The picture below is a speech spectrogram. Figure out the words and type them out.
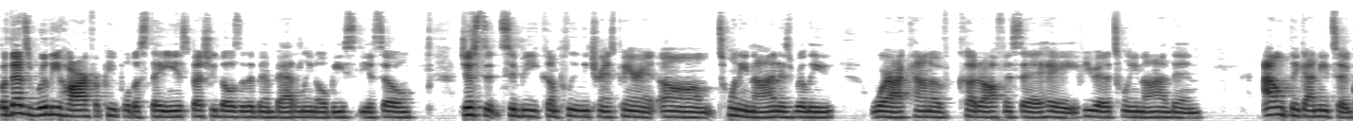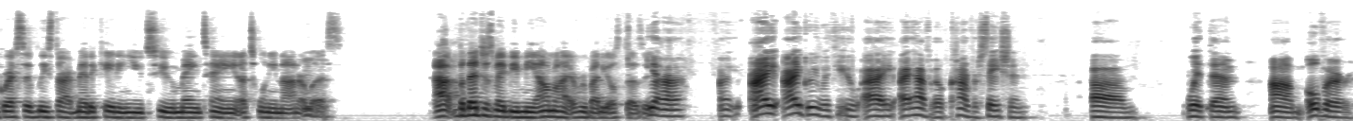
But that's really hard for people to stay in especially those that have been battling obesity. And so just to, to be completely transparent um 29 is really where I kind of cut it off and say hey if you had a 29 then I don't think I need to aggressively start medicating you to maintain a 29 or mm-hmm. less. I, but that just may be me. I don't know how everybody else does it. Yeah, I, I, I agree with you. I, I have a conversation um, with them um, over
